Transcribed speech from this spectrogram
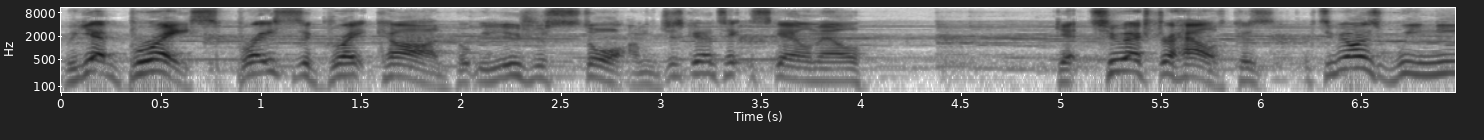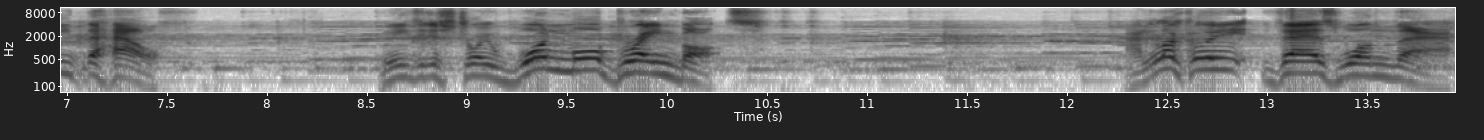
We get Brace. Brace is a great card, but we lose Restore. I'm just going to take the Scale Mail. Get two extra health, because, to be honest, we need the health. We need to destroy one more Brain Bot. And luckily, there's one there.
